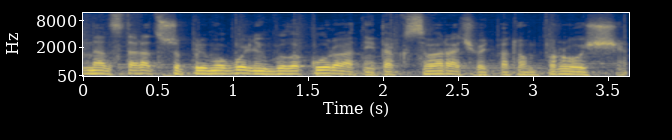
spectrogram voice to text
Надо стараться, чтобы прямоугольник был аккуратный, так сворачивать потом проще.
